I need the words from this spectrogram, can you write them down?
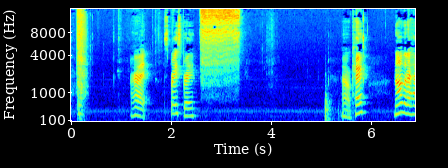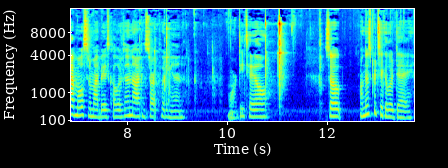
All right, spray, spray. Okay, now that I have most of my base colors in, now I can start putting in more detail. So on this particular day,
